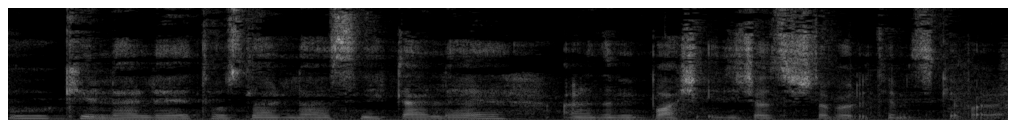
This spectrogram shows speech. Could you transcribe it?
bu kirlerle, tozlarla, sineklerle arada bir baş edeceğiz işte böyle temizlik yaparak.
